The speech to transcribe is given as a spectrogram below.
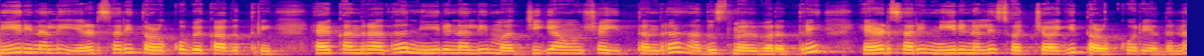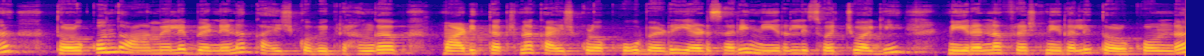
ನೀರಿನಲ್ಲಿ ಎರಡು ಸರಿ ತೊಳ್ಕೊಬೇಕಾಗತ್ತೆ ರೀ ಯಾಕಂದ್ರೆ ಅದು ನೀರಿನಲ್ಲಿ ಮಜ್ಜಿಗೆ ಅಂಶ ಇತ್ತಂದ್ರೆ ಅದು ಸ್ಮೆಲ್ ಬರುತ್ತೆ ರೀ ಎರಡು ಸರಿ ನೀರಿನಲ್ಲಿ ಸ್ವಚ್ಛವಾಗಿ ತೊಳ್ಕೊರಿ ಅದನ್ನು. ತೊಳ್ಕೊಂಡು ಆಮೇಲೆ ಬೆಣ್ಣೆನ ಕಾಯಿಸ್ಕೋಬೇಕು ರೀ ಹಂಗೆ ಮಾಡಿದ ತಕ್ಷಣ ಕಾಯಿಸ್ಕೊಳಕ್ಕೆ ಹೋಗಬೇಡ್ರಿ. ಎರಡು ಸರಿ ನೀರಲ್ಲಿ ಸ್ವಚ್ಛವಾಗಿ ನೀರನ್ನು ಫ್ರೆಶ್ ನೀರಲ್ಲಿ ತೊಳ್ಕೊಂಡು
